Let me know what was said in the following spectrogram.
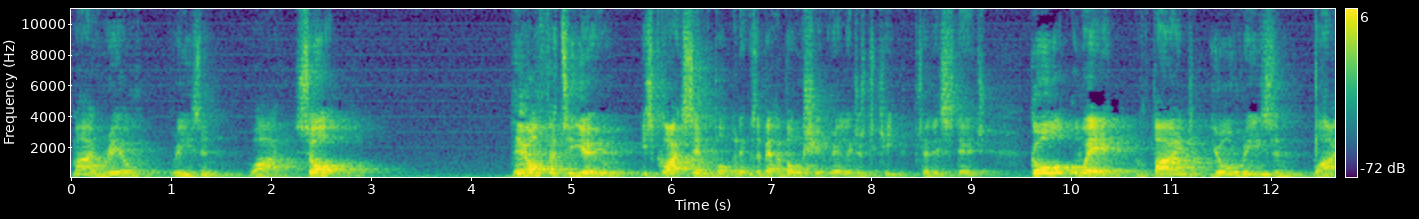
my real reason why. So, the offer to you is quite simple, and it was a bit of bullshit really, just to keep you to this stage. Go away and find your reason why.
